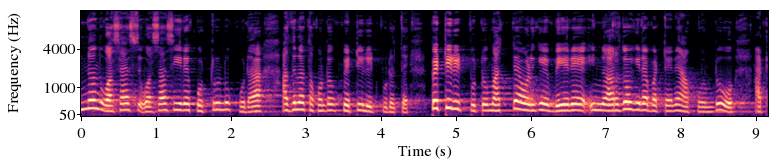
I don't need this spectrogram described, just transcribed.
ಇನ್ನೊಂದು ಹೊಸ ಹೊಸ ಸೀರೆ ಕೊಟ್ಟರು ಕೂಡ ಅದನ್ನು ತೊಗೊಂಡೋಗಿ ಪೆಟ್ಟಿಲಿಟ್ಬಿಡುತ್ತೆ. ಪೆಟ್ಟಿಲಿಟ್ಬಿಟ್ಟು ಮತ್ತೆ ಅವಳಿಗೆ ಬೇರೆ ಇನ್ನು ಹರಿದೋಗಿರೋ ಬಟ್ಟೆನೇ ಹಾಕ್ಕೊಂಡು ಆಟ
